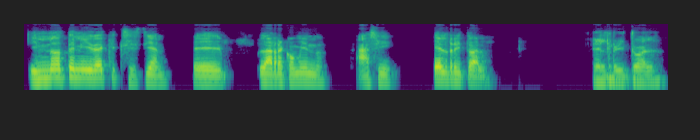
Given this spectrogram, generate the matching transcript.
y no tenía idea que existían. Eh, la recomiendo. Así, El Ritual. El ritual.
